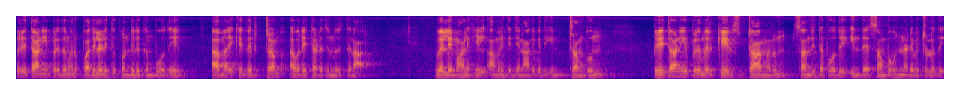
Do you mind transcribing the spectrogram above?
பிரித்தானிய பிரதமர் பதிலளித்து கொண்டிருக்கும் போதே அமெரிக்க எதிர் ட்ரம்ப் அவரை தடுத்து நிறுத்தினார். வெள்ளை மாளிகையில் அமெரிக்க ஜனாதிபதியின் ட்ரம்பும் பிரித்தானிய பிரதமர் கேர் ஸ்டார்மரும் சந்தித்த போது இந்த சம்பவம் நடைபெற்றுள்ளது.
